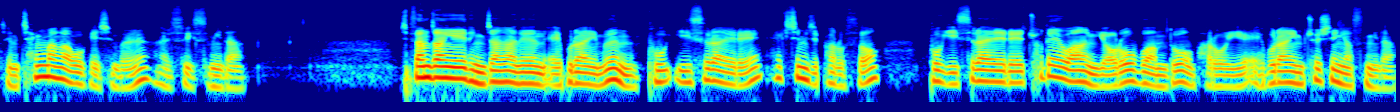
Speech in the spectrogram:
지금 책망하고 계심을 알 수 있습니다. 13장에 등장하는 에브라임은 북이스라엘의 핵심 지파로서 북이스라엘의 초대 왕 여로보암도 바로 이 에브라임 출신이었습니다.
